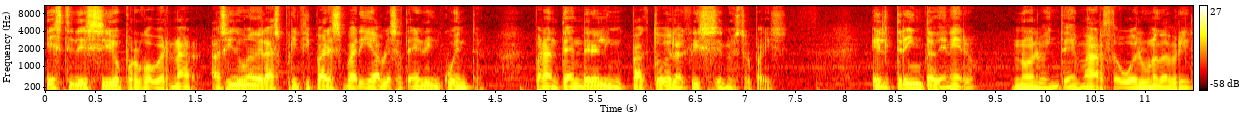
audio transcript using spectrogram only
Este deseo por gobernar ha sido una de las principales variables a tener en cuenta para entender el impacto de la crisis en nuestro país. El 30 de enero, no el 20 de marzo o el 1 de abril,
